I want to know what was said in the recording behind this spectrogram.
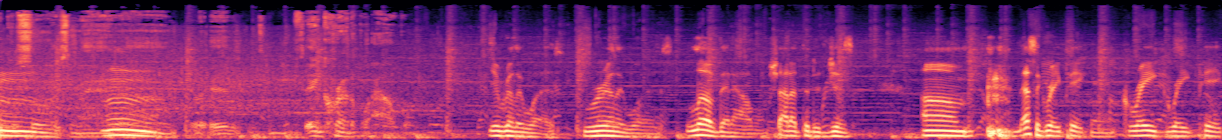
Liquid Swords, man. Um, it's an incredible album. It really was. Really was. Love that album. Shout out to the Jizz. Um, that's a great pick, man. Great, great pick.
